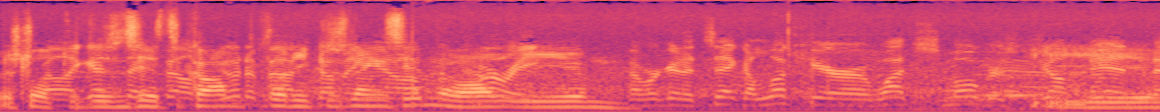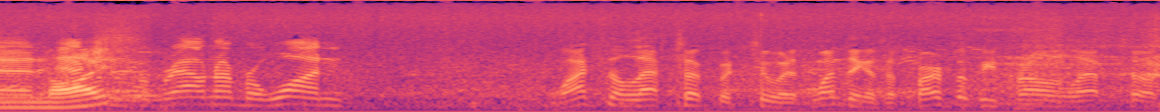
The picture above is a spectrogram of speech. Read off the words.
eight, eh, nine, and 10. ble slått ut i sin siste kamp for ikke så lenge siden. Det var i um, And we're going to take a look here. Watch Smokers jump I in. That mai. action from round number one. Watch the left hook with Tua. It's one thing, it's a perfectly thrown left hook.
